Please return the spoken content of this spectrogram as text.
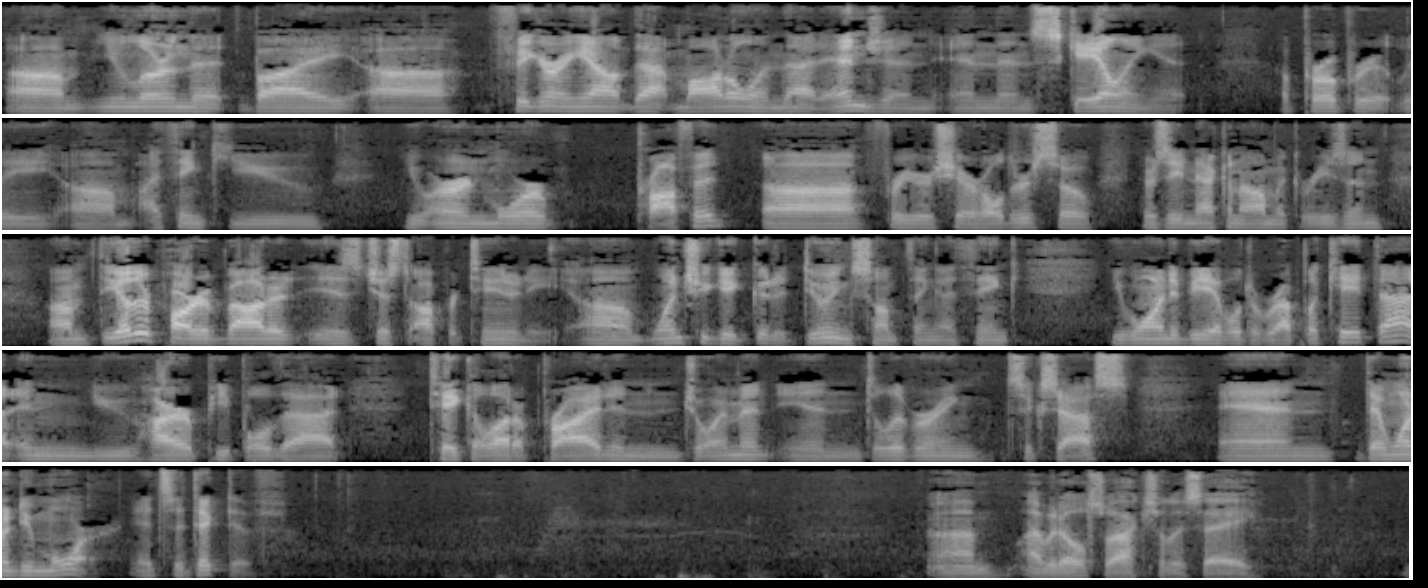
um, you learn that by uh, figuring out that model and that engine and then scaling it appropriately, um, I think you you earn more profit uh, for your shareholders. So there's an economic reason. Um, the other part about it is just opportunity. Um, once you get good at doing something, I think you want to be able to replicate that, and you hire people that take a lot of pride and enjoyment in delivering success, and they want to do more. It's addictive. Um, I would also actually say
